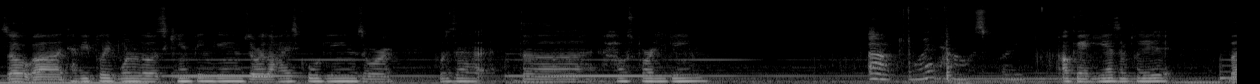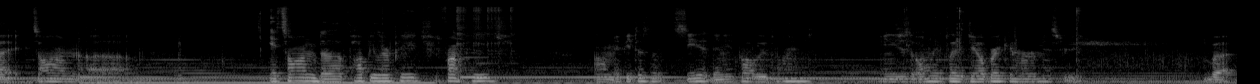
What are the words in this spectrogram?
So, uh, have you played one of those camping games or the high school games or what is that? The house party game? Um, what house party? Okay, he hasn't played it, but it's on uh, it's on the popular page, front page. Um, if he doesn't see it, then he's probably blind, and he just only plays Jailbreak and Murder Mystery. But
